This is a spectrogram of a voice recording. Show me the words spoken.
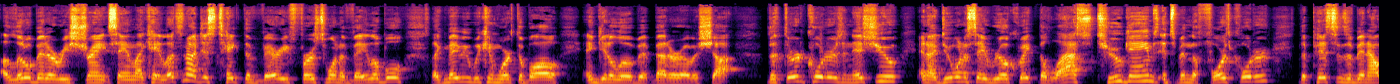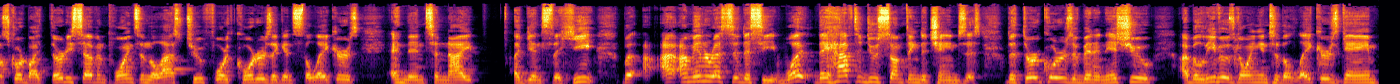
a little bit of restraint, saying like, hey, let's not just take the very first one available. Like maybe we can work the ball and get a little bit better of a shot. The third quarter is an issue. And I do want to say real quick the last two games, it's been the fourth quarter. The Pistons have been outscored by 37 points in the last two fourth quarters against the Lakers. And then tonight, against the Heat. But I, am interested to see what they have to do something to change this. The third quarters have been an issue. I believe it was going into the Lakers game.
